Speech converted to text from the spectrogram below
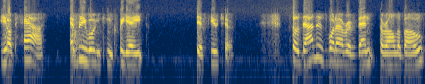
your past, everyone can create their future. So that is what our events are all about.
